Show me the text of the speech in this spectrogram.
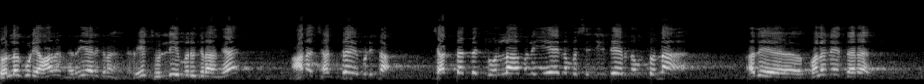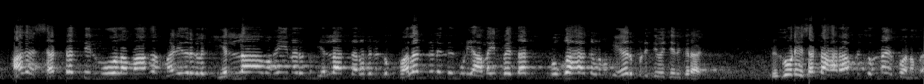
சொல்லக்கூடிய ஆளு நிறைய இருக்கிறாங்க. நிறைய சொல்லியும் இருக்கிறாங்க. ஆனா சட்டம் எப்படித்தான் சட்டத்தை சொல்லாமலேயே நம்ம செஞ்சுக்கிட்டே இருந்தோம் சொன்னா அது பலனே தராது. ஆக சட்டத்தின் மூலமாக மனிதர்களுக்கு எல்லா வகையினருக்கும் எல்லா தரப்பினருக்கும் பலன் கிடைக்கக்கூடிய அமைப்பை தான் புகாக்கள் நமக்கு ஏற்படுத்தி வச்சிருக்கிறார் இருக்கக்கூடிய சட்ட ஹராம்னு சொன்னா இப்போ நம்ம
